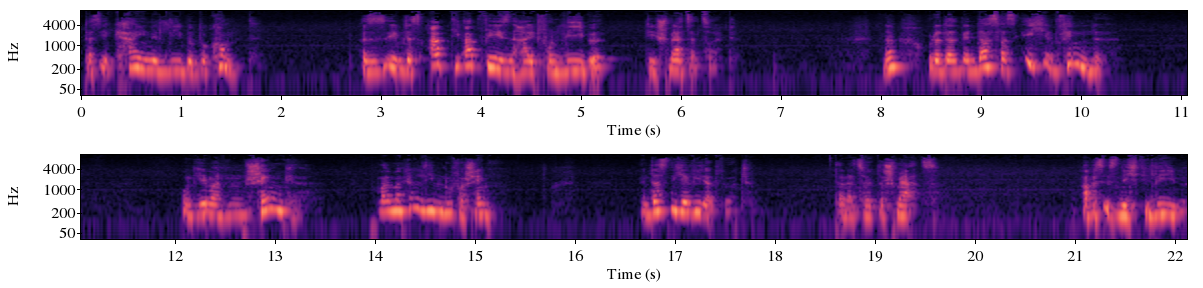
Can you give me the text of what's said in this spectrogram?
dass ihr keine Liebe bekommt. Also es ist eben das Ab, die Abwesenheit von Liebe, die Schmerz erzeugt. Ne? Oder da, wenn das, was ich empfinde und jemanden schenke, weil man kann Liebe nur verschenken, wenn das nicht erwidert wird, dann erzeugt das Schmerz. Aber es ist nicht die Liebe,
